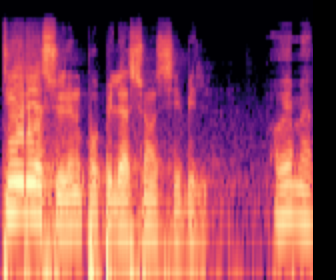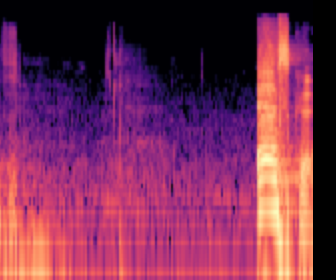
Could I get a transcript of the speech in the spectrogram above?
tirés sur une population civile. Oui, maître. Est-ce que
